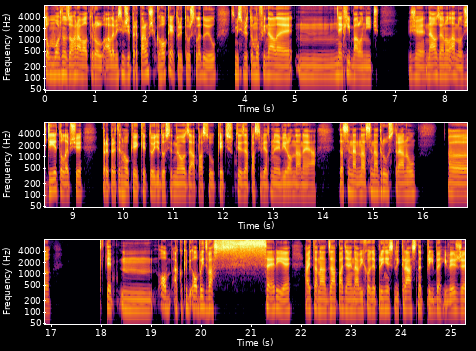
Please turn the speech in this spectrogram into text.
to možno zohrával tú rolu, ale myslím, že pre fanúšikov hokeja, ktorí to už sledujú, si myslím, že tomu finále mm, nechýbalo nič. Že naozaj, no áno, vždy je to lepšie pre, pre ten hokej, keď to ide do 7. zápasu, keď sú tie zápasy viac menej vyrovnané a zase na, zase na druhú stranu uh, tie, um, ob, ako keby obidva série, aj tá na západe, aj na východe, priniesli krásne príbehy, vieš, že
